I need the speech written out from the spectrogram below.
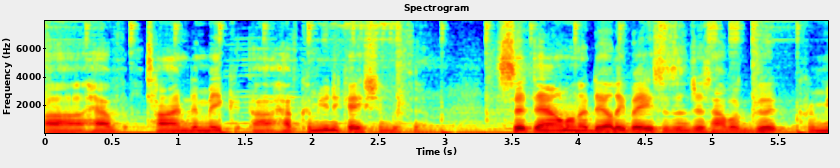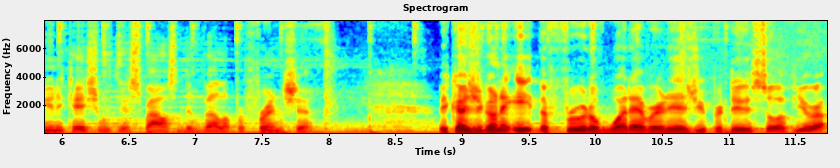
uh, have time to make uh, have communication with them. Sit down on a daily basis and just have a good communication with your spouse, develop a friendship. Because you're going to eat the fruit of whatever it is you produce. So if you're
